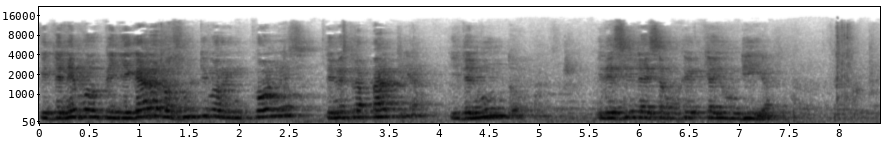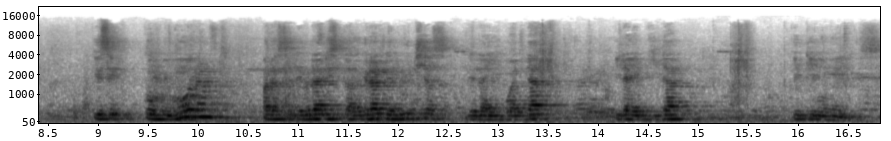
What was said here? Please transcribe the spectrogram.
que tenemos de llegar a los últimos rincones de nuestra patria y del mundo y decirle a esa mujer que hay un día que se conmemora para celebrar estas grandes luchas de la igualdad y la equidad que tienen ellos.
